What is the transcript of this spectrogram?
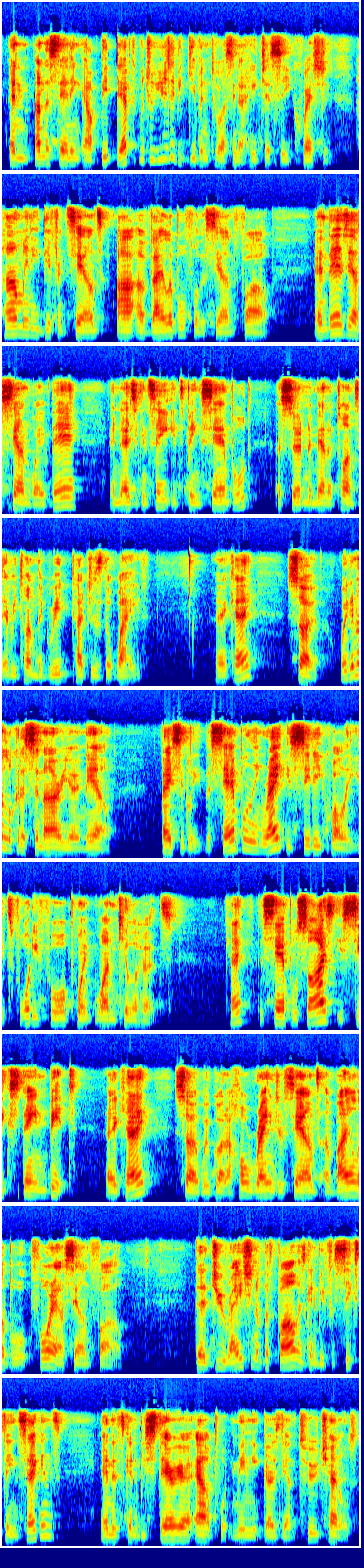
and understanding our bit depth, which will usually be given to us in a HSC question. How many different sounds are available for the sound file? And there's our sound wave there. And as you can see, it's being sampled a certain amount of times every time the grid touches the wave. Okay, so we're going to look at a scenario now. Basically, the sampling rate is CD quality. It's 44.1 kilohertz. Okay, the sample size is 16 bit. Okay, so we've got a whole range of sounds available for our sound file. The duration of the file is going to be for 16 seconds and it's going to be stereo output, meaning it goes down two channels.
